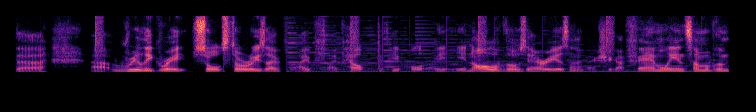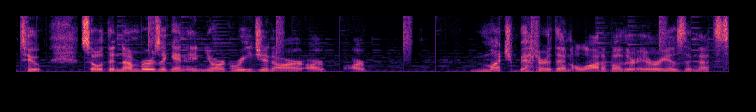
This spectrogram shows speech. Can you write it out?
Uh, uh, really great sold stories. I've, I've, I've helped people in all of those areas, and I've actually got family in some of them too. So the numbers again in York region are are are much better than a lot of other areas, and that's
